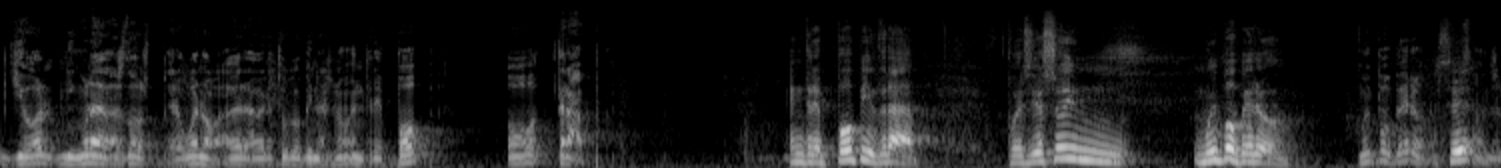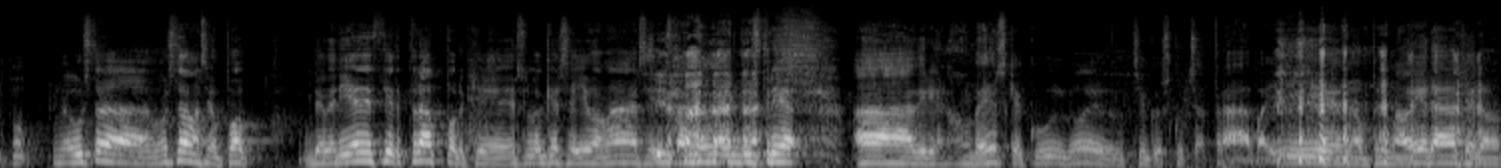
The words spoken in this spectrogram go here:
yo ninguna de las dos, pero bueno, a ver, a ver tú qué opinas, ¿no? Entre pop o trap. Entre pop y trap. Pues yo soy muy popero. Muy popero. Sí. el pop. Me gusta, me gusta demasiado pop. Debería decir trap porque es lo que se lleva más y estando en la industria ah, diría, no, ves, qué cool, ¿no? El chico escucha trap ahí en la primavera, pero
